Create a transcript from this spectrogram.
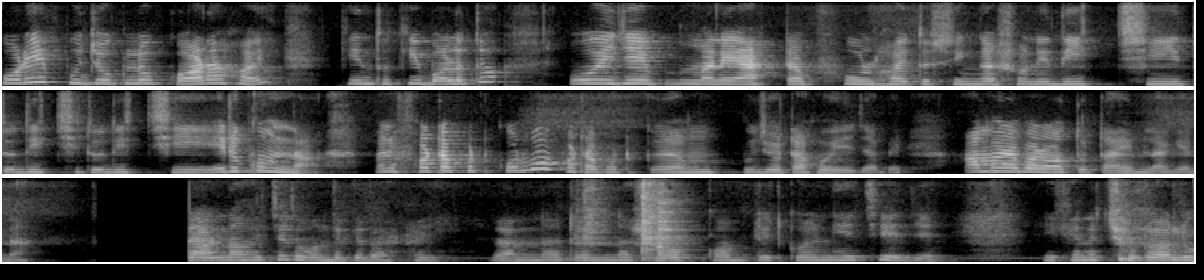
করেই পুজোগুলো করা হয়, কিন্তু কি বলো তো ওই যে মানে একটা ফুল হয়তো সিংহাসনে দিচ্ছি, তো দিচ্ছি তো দিচ্ছি, এরকম না। মানে ফটাফট করব, ফটাফট পুজোটা হয়ে যাবে। আমার আবার অত টাইম লাগে না। রান্না হয়েছে, তোমাদেরকে দেখাই। রান্না টান্না সব কমপ্লিট করে নিয়েছি, এই যে এখানে ছোটো আলু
